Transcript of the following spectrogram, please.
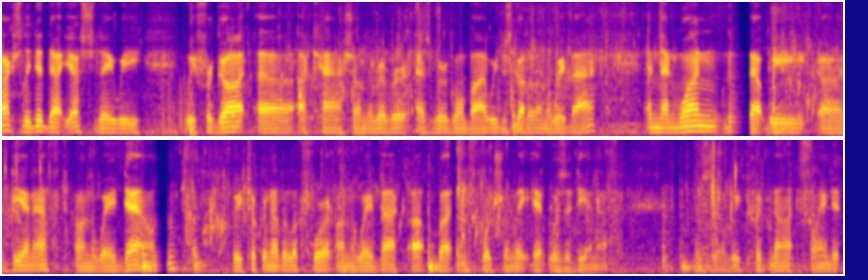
actually did that yesterday. We we forgot uh, a cache on the river as we were going by. We just got it on the way back. And then one that we uh, DNF'd on the way down we took another look for it on the way back up but unfortunately it was a DNF so we could not find it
